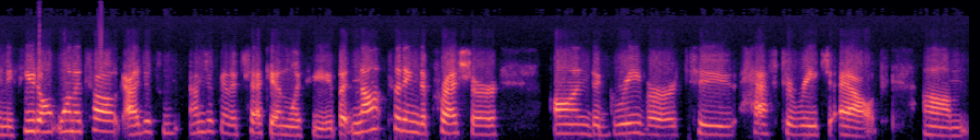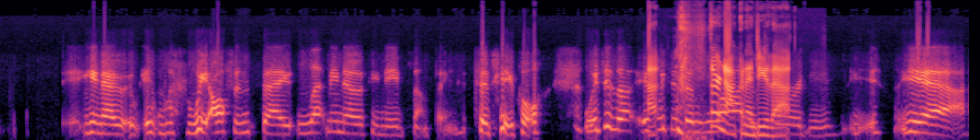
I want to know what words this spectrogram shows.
And if you don't want to talk, I just I'm just going to check in with you, but not putting the pressure on the griever to have to reach out. Um, you know, it, we often say, "Let me know if you need something" to people, which is a which is a they're not going to do that. Burden. Yeah,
